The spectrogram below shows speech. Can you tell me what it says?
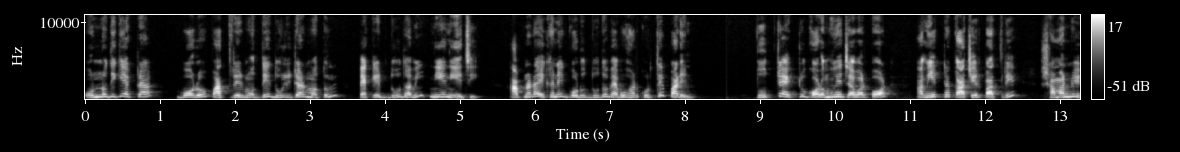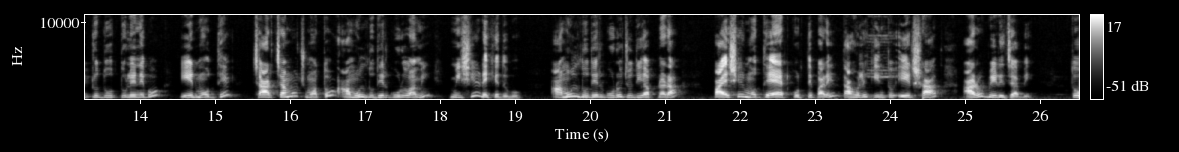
অন্যদিকে একটা বড় পাত্রের মধ্যে দু লিটার মতন প্যাকেট দুধ আমি নিয়ে নিয়েছি। আপনারা এখানে গরুর দুধও ব্যবহার করতে পারেন। দুধটা একটু গরম হয়ে যাওয়ার পর আমি একটা কাচের পাত্রে সামান্য একটু দুধ তুলে নেব। এর মধ্যে চার চামচ মতো আমুল দুধের গুঁড়ো আমি মিশিয়ে রেখে দেব। আমুল দুধের গুঁড়ো যদি আপনারা পায়েসের মধ্যে অ্যাড করতে পারেন, তাহলে কিন্তু এর স্বাদ আরও বেড়ে যাবে। তো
